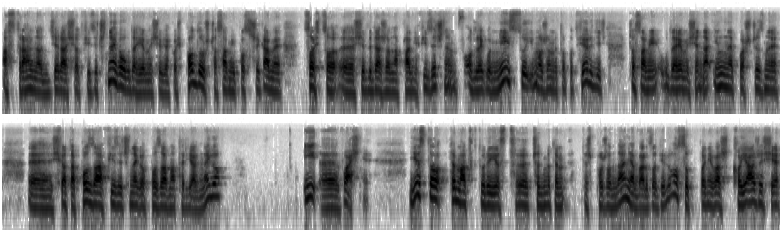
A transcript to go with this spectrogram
astralne oddziela się od fizycznego, udajemy się w jakąś podróż, czasami postrzegamy coś, co się wydarza na planie fizycznym w odległym miejscu i możemy to potwierdzić, czasami udajemy się na inne płaszczyzny świata poza fizycznego, poza materialnego. I właśnie, jest to temat, który jest przedmiotem też pożądania bardzo wielu osób, ponieważ kojarzy się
